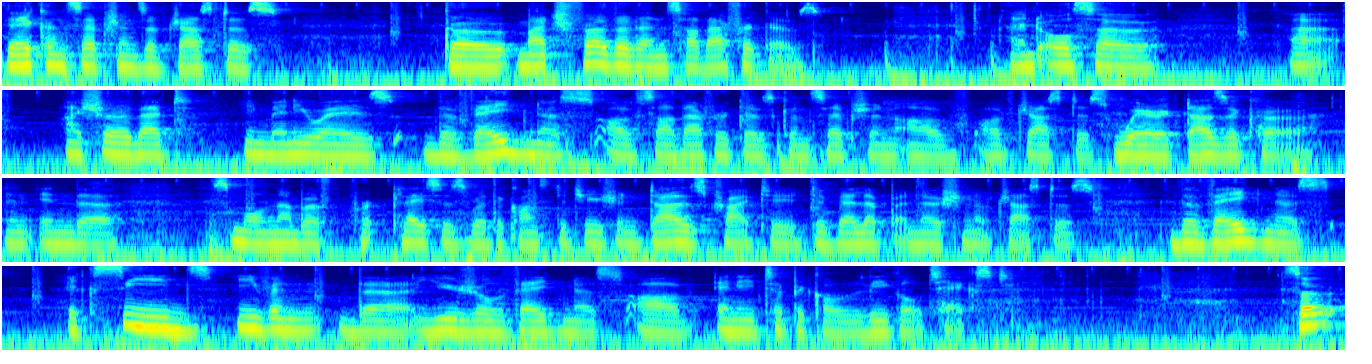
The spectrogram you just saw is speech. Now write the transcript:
their conceptions of justice go much further than South Africa's. And also, uh, I show that in many ways the vagueness of South Africa's conception of, of justice, where it does occur in, in the small number of places where the Constitution does try to develop a notion of justice, the vagueness exceeds even the usual vagueness of any typical legal text. So,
